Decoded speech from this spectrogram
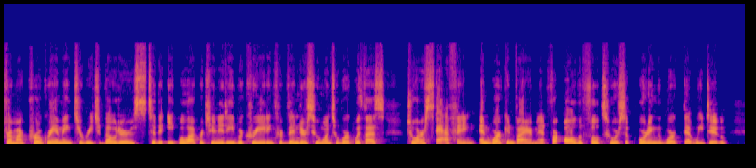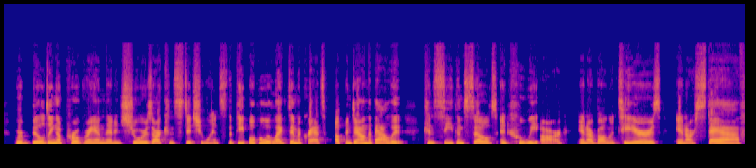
from our programming to reach voters to the equal opportunity we're creating for vendors who want to work with us to our staffing and work environment for all the folks who are supporting the work that we do. We're building a program that ensures our constituents, the people who are like Democrats up and down the ballot, can see themselves in who we are, in our volunteers, in our staff,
